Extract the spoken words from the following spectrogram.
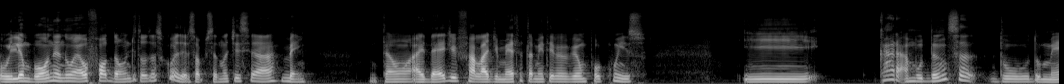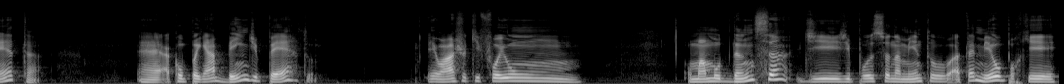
o William Bonner não é o fodão de todas as coisas, ele só precisa noticiar bem. Então, a ideia de falar de meta também teve a ver um pouco com isso. E cara, a mudança do, do meta, é, acompanhar bem de perto, eu acho que foi um, uma mudança de, de posicionamento até meu, porque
